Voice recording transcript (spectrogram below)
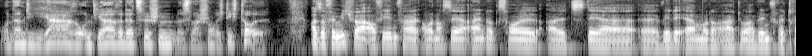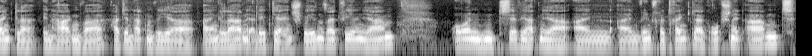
und dann die Jahre und Jahre dazwischen. Es war schon richtig toll. Also für mich war auf jeden Fall auch noch sehr eindrucksvoll, als der äh, WDR-Moderator Winfried Tränkler in Hagen war. Halt, den hatten wir ja eingeladen. Er lebt ja in Schweden seit vielen Jahren. Und wir hatten ja einen, einen Winfried Tränkler Grobschnittabend.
